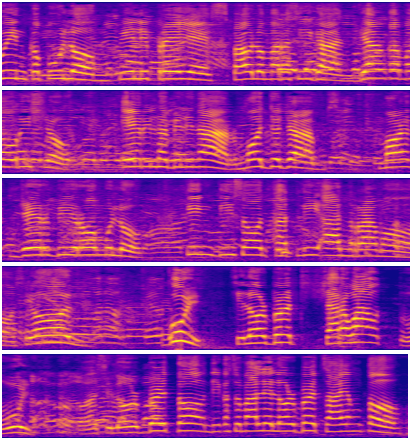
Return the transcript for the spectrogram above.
Queen Capulong, Philip Reyes, Paulo Marasigan, Bianca Mauricio, Eril Habilinar, Mojo Jabs, Mark Jerby Romulo, King Dison at Lian Ramos. Yun! Uy! Si Lorbert, shout out! Uy! Ah, si Lorbert to. Hindi ka sumali, Lorbert. Sayang to.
